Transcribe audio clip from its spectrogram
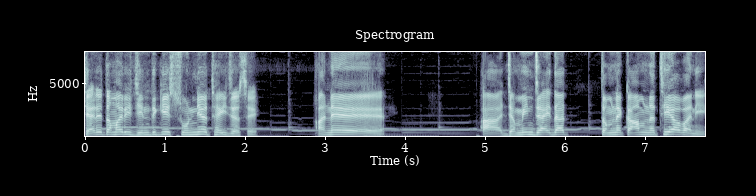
ત્યારે તમારી જિંદગી શૂન્ય થઈ જશે. અને આ જમીન જાયદાદ તમને કામ નથી આવવાની.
